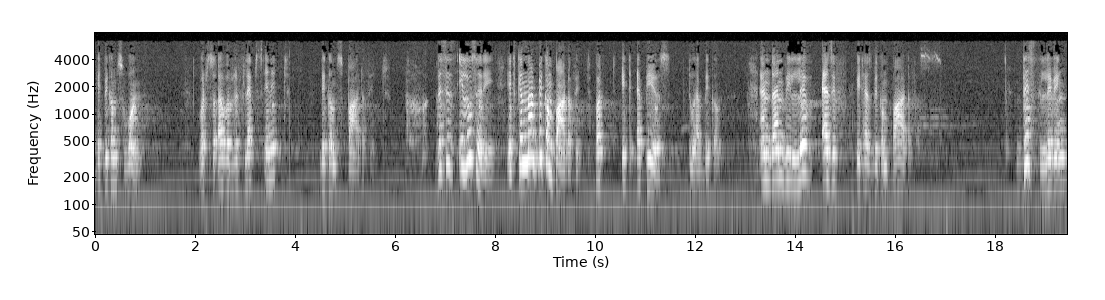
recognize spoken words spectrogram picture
It becomes one. Whatsoever reflects in it becomes part of it. This is illusory. It cannot become part of it, but it appears to have become. And then we live as if it has become part of us. This living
